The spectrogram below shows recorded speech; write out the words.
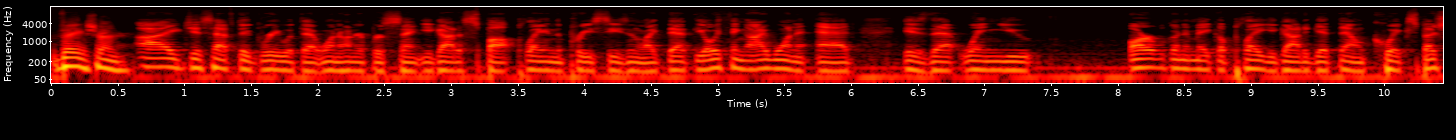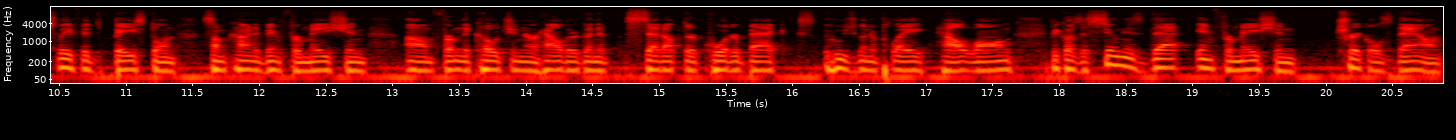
Vegas runner. I just have to agree with that 100%. You got to spot play in the preseason like that. The only thing I want to add is that when you are going to make a play, you got to get down quick, especially if it's based on some kind of information um, from the coaching or how they're going to set up their quarterback, who's going to play how long. Because as soon as that information trickles down,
